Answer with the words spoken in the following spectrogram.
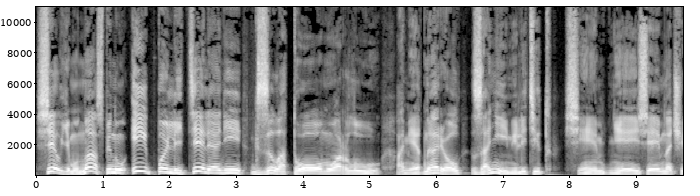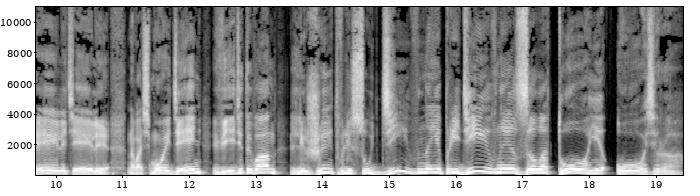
сел ему на спину, и полетели они к золотому орлу, а медный орел за ними летит. Семь дней, семь ночей летели. На восьмой день, видит Иван, лежит в лесу дивное-предивное золотое озеро.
